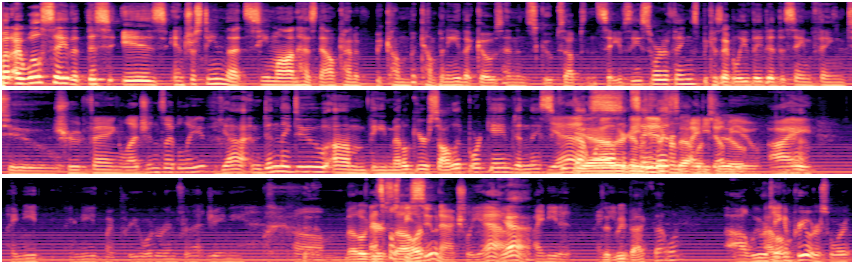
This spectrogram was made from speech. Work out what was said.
But I will say that this is interesting that CMON has now kind of become the company that goes in and scoops up and saves these sort of things because I believe they did the same thing to Shrewd Fang Legends, I believe. yeah, and didn't they do um, the Metal Gear Solid board game? Didn't they scoop Yeah, that Yeah, one up they're and gonna they save it? from that one IDW. too. I Yeah. I need I need my pre-order in for that, Jamie. Um, Metal Gear that's supposed Solid? to be soon, actually. Yeah. Yeah. I need it. I Did need we it. back that one? Uh, we were taking pre-orders for it.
